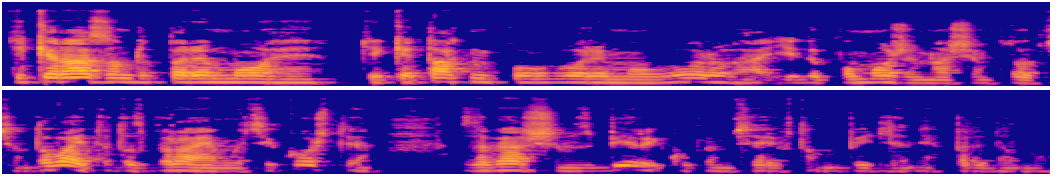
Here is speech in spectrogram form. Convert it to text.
Тільки разом до перемоги, тільки так ми поговоримо ворога і допоможемо нашим хлопцям. Давайте дозбираємо ці кошти, завершимо збір і купимо цей автомобіль для них передамо.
